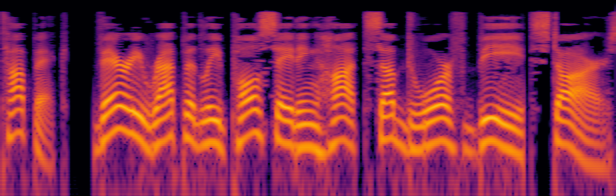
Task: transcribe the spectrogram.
Topic: Very rapidly pulsating hot subdwarf B stars.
